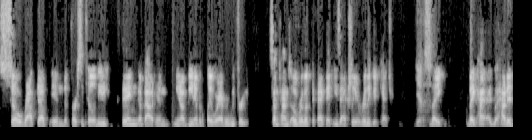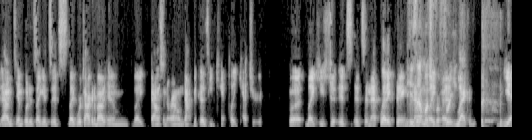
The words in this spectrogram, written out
so wrapped up in the versatility thing about him, you know, being able to play wherever. We for, sometimes overlook the fact that he's actually a really good catcher. Yes. Like, like how, how did how did Tim put it? It's like it's it's like we're talking about him like bouncing around not because he can't play catcher, but like he's just it's it's an athletic thing. He's not much like of a freak. A lack of, yeah,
